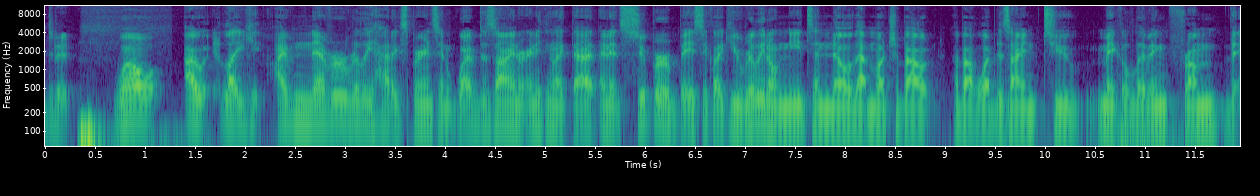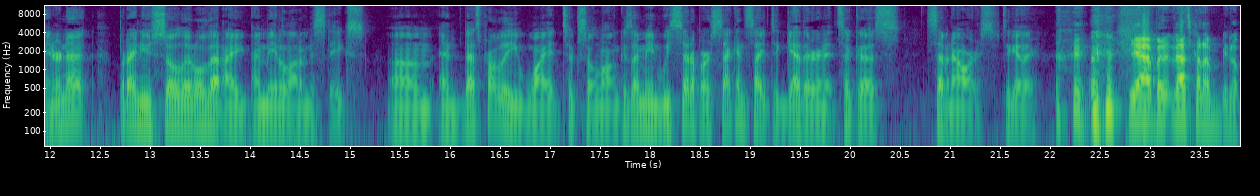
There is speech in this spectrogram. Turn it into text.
did it? Well, I like I've never really had experience in web design or anything like that, and it's super basic. Like you really don't need to know that much about about web design to make a living from the internet. But I knew so little that I I made a lot of mistakes. Um, and that's probably why it took so long. Because I mean, we set up our second site together, and it took us seven hours together. yeah, but that's kind of you know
